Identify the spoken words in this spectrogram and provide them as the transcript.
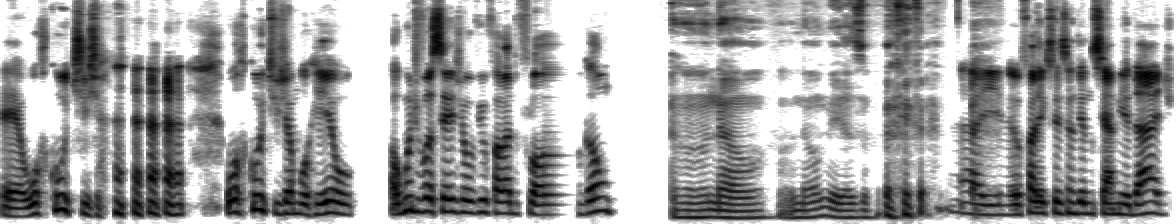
É, o Orkut, já... o Orkut já morreu. Algum de vocês já ouviu falar do Flogão? Uh, não, não mesmo. Aí, eu falei que vocês iam denunciar a minha idade.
